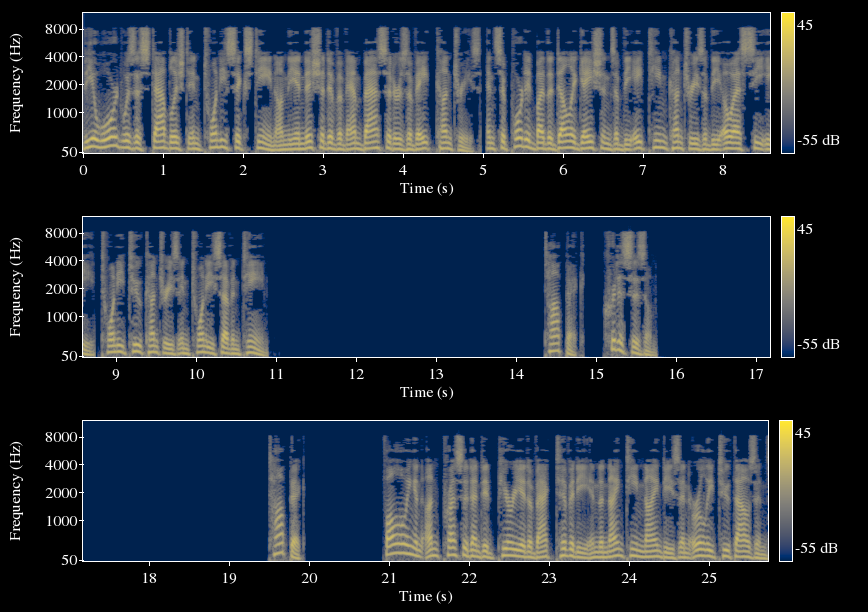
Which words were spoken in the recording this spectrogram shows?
The award was established in 2016 on the initiative of ambassadors of eight countries, and supported by the delegations of the 18 countries of the OSCE 22 countries in 2017. Criticism Following an unprecedented period of activity in the 1990s and early 2000s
